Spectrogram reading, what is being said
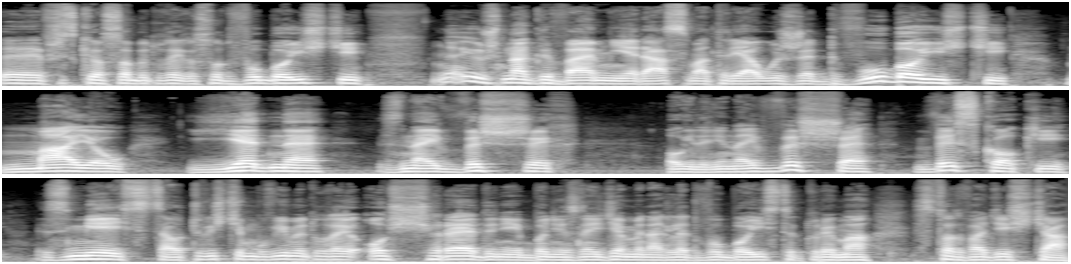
y, wszystkie osoby tutaj to są dwuboiści. No i już nagrywałem nieraz materiały, że dwuboiści mają jedne z najwyższych, o ile nie najwyższe, wyskoki z miejsca. Oczywiście mówimy tutaj o średniej, bo nie znajdziemy nagle dwuboisty, który ma 120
